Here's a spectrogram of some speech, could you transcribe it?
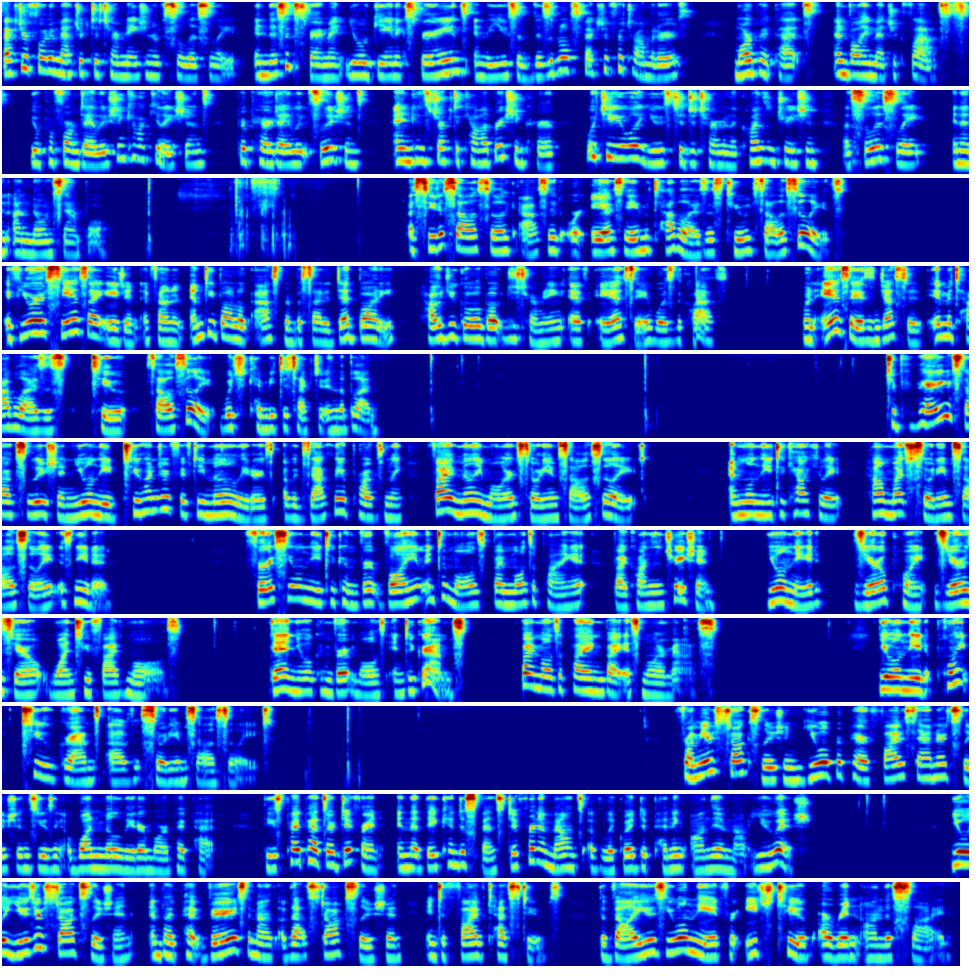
Spectrophotometric determination of salicylate. In this experiment, you will gain experience in the use of visible spectrophotometers, Mohr pipettes, and volumetric flasks. You'll perform dilution calculations, prepare dilute solutions, and construct a calibration curve, which you will use to determine the concentration of salicylate in an unknown sample. Acetylsalicylic acid, or ASA, metabolizes to salicylates. If you were a CSI agent and found an empty bottle of aspirin beside a dead body, how would you go about determining if ASA was the cause of death? When ASA is ingested, it metabolizes to salicylate, which can be detected in the blood. To prepare your stock solution, you will need 250 milliliters of exactly approximately 5 millimolar sodium salicylate, and will need to calculate how much sodium salicylate is needed. First, you will need to convert volume into moles by multiplying it by concentration. You will need 0.00125 moles. Then you will convert moles into grams by multiplying by its molar mass. You will need 0.2 grams of sodium salicylate. From your stock solution, you will prepare five standard solutions using a 1 milliliter Mohr pipette. These pipettes are different in that they can dispense different amounts of liquid depending on the amount you wish. You will use your stock solution and pipette various amounts of that stock solution into five test tubes. The values you will need for each tube are written on this slide.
